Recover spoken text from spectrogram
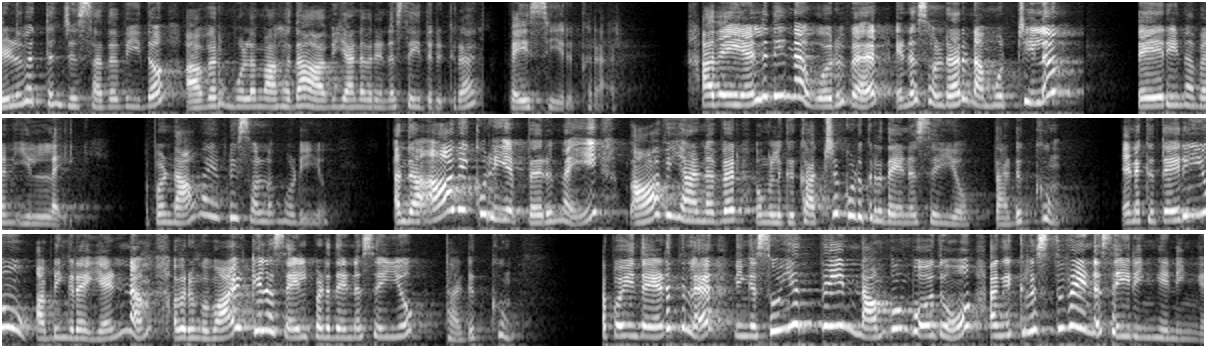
எழுபத்தஞ்சு சதவீதம் அவர் மூலமாக தான் ஆவியானவர் என்ன செய்திருக்கிறார்? பேசியிருக்கிறார். அதை எழுதின ஒருவர் என்ன சொல்கிறார் நான் முற்றிலும் தேறினவன் இல்லை. அப்போ நாம் எப்படி சொல்ல முடியும்? அந்த ஆவிக்குரிய பெருமை ஆவியானவர் உங்களுக்கு கற்றுக் கொடுக்குறத என்ன செய்யும்? தடுக்கும். எனக்கு தெரியும் அப்படிங்கிற எண்ணம் அவர் உங்கள் வாழ்க்கையில் செயல்படுறதை என்ன செய்யும்? தடுக்கும். அப்போ இந்த இடத்துல நீங்க சுயத்தை நம்பும் போதும் அங்க கிறிஸ்துவை என்ன செய்றீங்க நீங்க?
